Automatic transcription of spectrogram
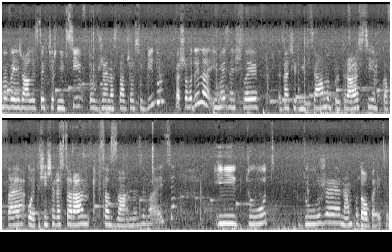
Ми виїжджали з цих Чернівців, то вже настав час обіду, перша година, і ми знайшли за Чернівцями при трасі кафе, ой, точніше, ресторан Сазан називається. І тут дуже нам подобається.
